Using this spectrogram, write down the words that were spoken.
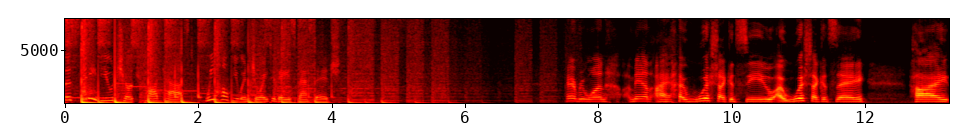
the City View Church podcast. We hope you enjoy today's message. Hey everyone, man, I, I wish I could see you. I wish I could say hi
